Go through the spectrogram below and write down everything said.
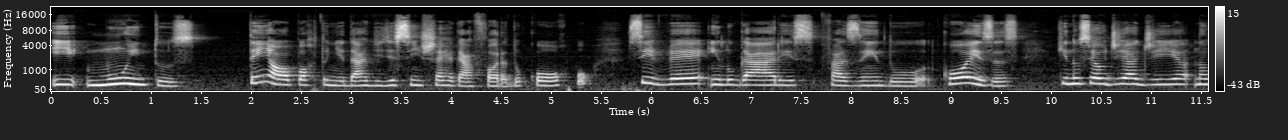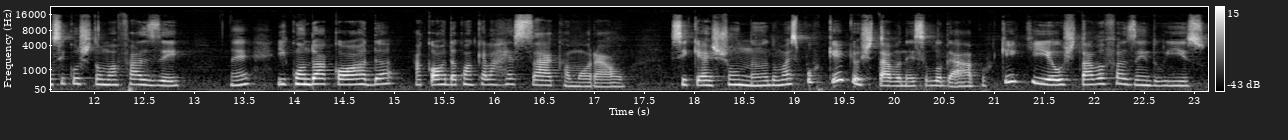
e muitos têm a oportunidade de se enxergar fora do corpo, se vê em lugares fazendo coisas que no seu dia a dia não se costuma fazer. Né? E quando acorda, acorda com aquela ressaca moral, se questionando: mas por que, que eu estava nesse lugar? Por que, que eu estava fazendo isso?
